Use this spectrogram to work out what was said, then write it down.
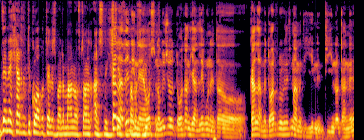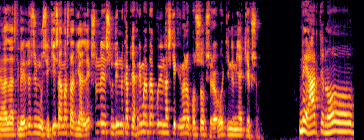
δεν έχει αρνητικό αποτέλεσμα μάλλον αυτό αν συνεχίσει. Καλά, δεν είναι. Ως, νομίζω ότι όταν διαλέγουν το. Καλά, με το άρθρο δεν θυμάμαι τι, τι γινόταν. Αλλά στην περίπτωση της μουσικής, άμα στα διαλέξουν, σου δίνουν κάποια χρήματα που είναι ένα συγκεκριμένο ποσό, ξέρω εγώ, και είναι μια και έξω. Ναι, art εννοώ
